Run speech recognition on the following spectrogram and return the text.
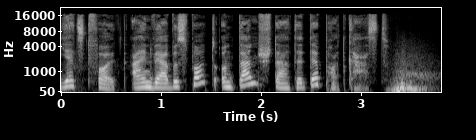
Jetzt folgt ein Werbespot und dann startet der Podcast.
